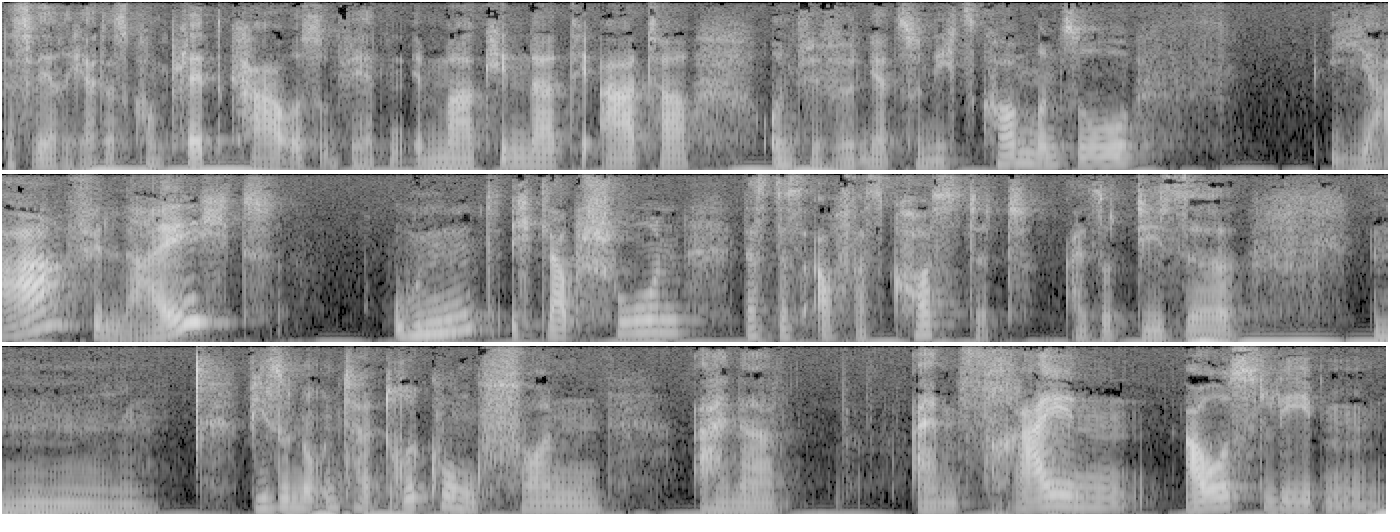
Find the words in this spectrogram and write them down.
das wäre ja das komplett Chaos und wir hätten immer Kindertheater und wir würden ja zu nichts kommen und so. Ja, vielleicht. Und ich glaube schon, dass das auch was kostet. Also diese, mh, mm, wie so eine Unterdrückung von einer einem freien Ausleben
